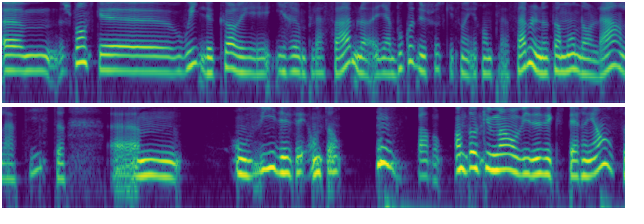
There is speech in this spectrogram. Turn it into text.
euh, je pense que oui, le corps est irremplaçable. Il y a beaucoup de choses qui sont irremplaçables, notamment dans l'art, l'artiste. Euh, on vit des en tant Pardon. En tant qu'humain, on vit des expériences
